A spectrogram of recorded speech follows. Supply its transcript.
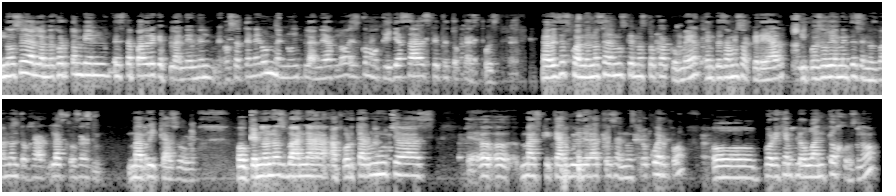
no sé, a lo mejor también está padre que planeen el, o sea, tener un menú y planearlo, es como que ya sabes qué te toca después. A veces cuando no sabemos qué nos toca comer, empezamos a crear y pues obviamente se nos van a antojar las cosas más ricas o, o que no nos van a aportar muchas eh, más que carbohidratos a nuestro cuerpo o por ejemplo o antojos, ¿no?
